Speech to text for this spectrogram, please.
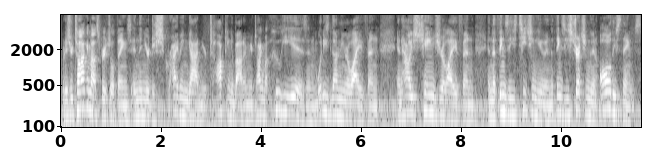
But as you're talking about spiritual things and then you're describing God and you're talking about Him, you're talking about who He is and what He's done in your life and, and how He's changed your life and, and the things that He's teaching you and the things He's stretching you and all these things,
